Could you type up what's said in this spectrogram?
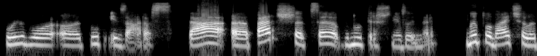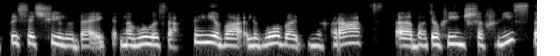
впливу е, тут і зараз. Та е, перше це внутрішній вимір. Ми побачили тисячі людей на вулицях Києва, Львова, Дніпра, е, багатьох інших міст.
